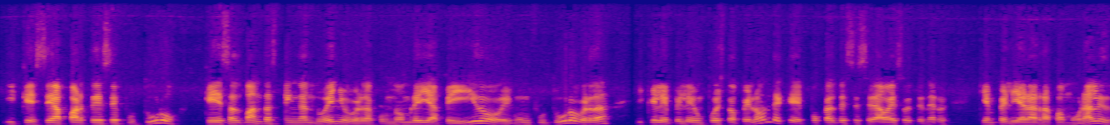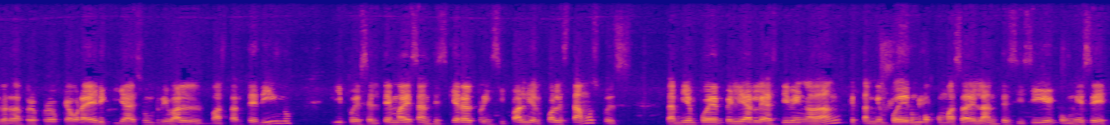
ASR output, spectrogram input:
y que sea parte de ese futuro, que esas bandas tengan dueño, ¿verdad? Con nombre y apellido en un futuro, ¿verdad? Y que le pelee un puesto a Pelón, de que pocas veces se daba eso de tener quien peleara a Rafa Morales, ¿verdad? Pero creo que ahora Eric ya es un rival bastante digno y pues el tema de Santis, que era el principal y el cual estamos, pues también puede pelearle a Steven Adán, que también puede ir un poco más adelante si sigue con ese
